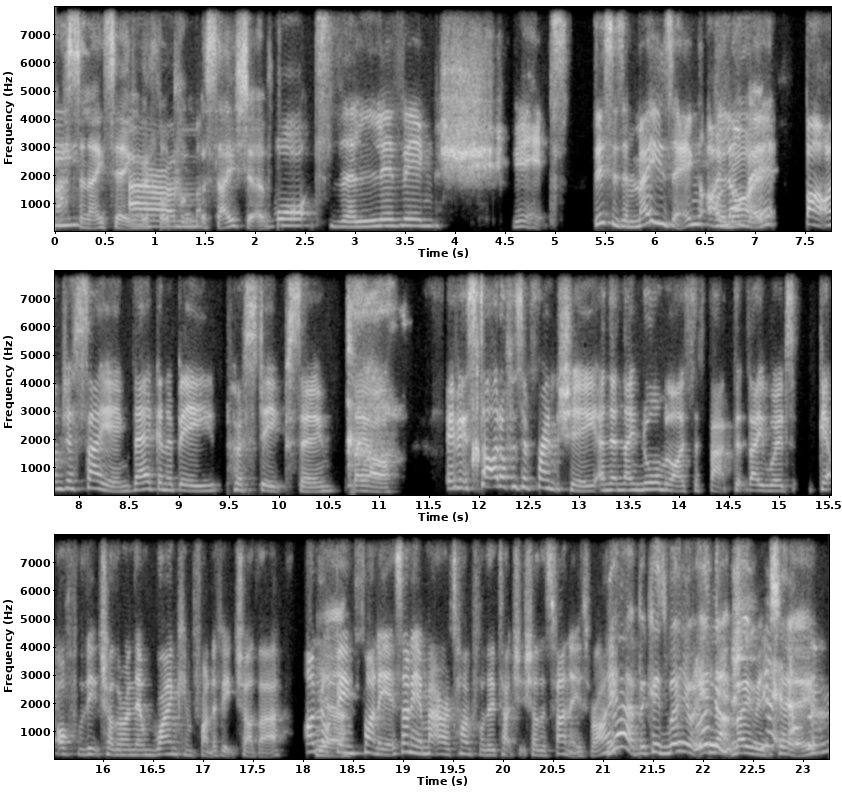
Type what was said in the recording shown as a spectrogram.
fascinating little conversation. What the living shit. This is amazing. I, I love know. it. But I'm just saying, they're going to be puss deep soon. They are. if it started off as a Frenchie and then they normalised the fact that they would get off with each other and then wank in front of each other, I'm not Yeah. being funny. It's only a matter of time before they touch each other's fannies, right? Yeah, because when you're in that moment shit, too,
